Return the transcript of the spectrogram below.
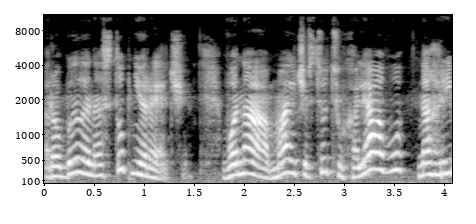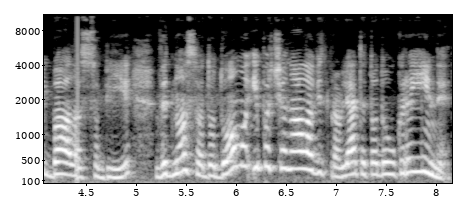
робили наступні речі: вона, маючи всю цю халяву, нагрібала собі, відносила додому і починала відправляти то до України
